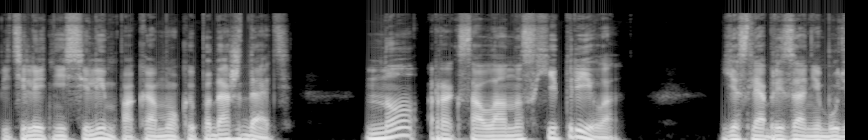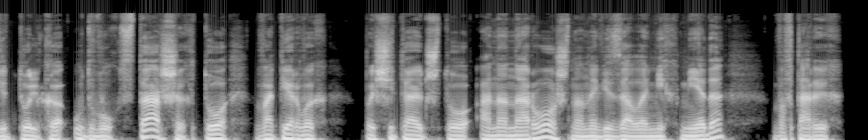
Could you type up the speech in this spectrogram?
Пятилетний Селим пока мог и подождать. Но Роксолана схитрила. Если обрезание будет только у двух старших, то, во-первых, посчитают, что она нарочно навязала Мехмеда, во-вторых,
